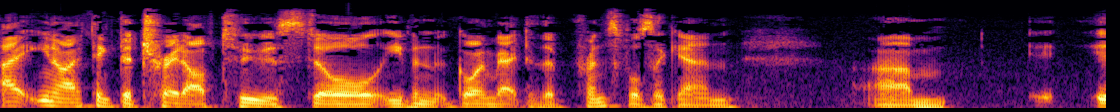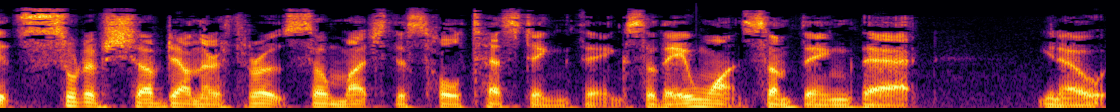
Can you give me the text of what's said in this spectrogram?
I, you know, I think the trade-off too is still even going back to the principles again. Um, it's sort of shoved down their throats so much this whole testing thing. So they want something that, you know,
